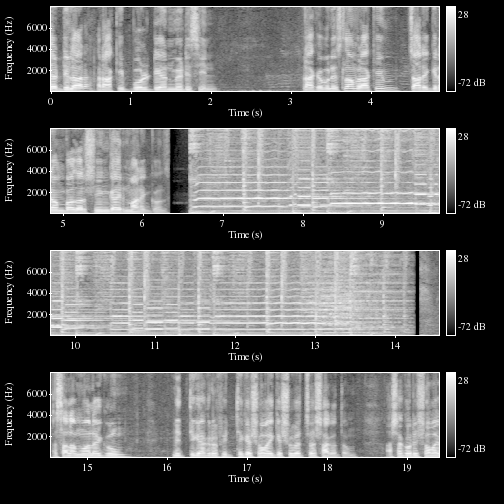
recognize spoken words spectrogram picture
আমাদের dealer Rakib poultry and medicine. Rakibul Islam, Rakim, Charigram Bazar, Singair, Manikganj. আসসালামু আলাইকুম, মৃত্তিক অ্যাগ্রোফিট থেকে সবাইকে শুভেচ্ছা, স্বাগতম। আশা করি সবাই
